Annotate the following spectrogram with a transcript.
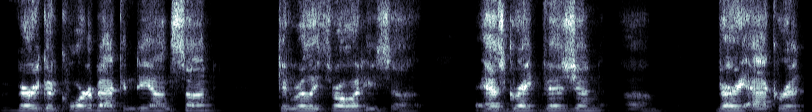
very good quarterback in Deion's son can really throw it. He's uh, has great vision, um, very accurate.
